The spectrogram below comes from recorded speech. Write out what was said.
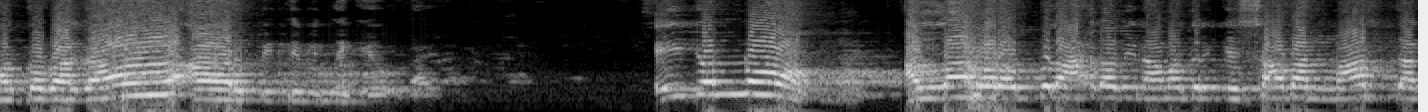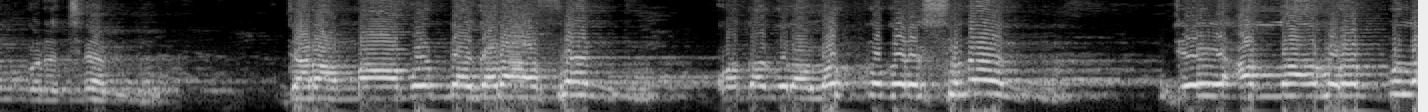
হতবাগা আর পৃথিবীতে কেউ নাই। এই জন্য আল্লাহ রব্বুল আলমিন আমাদেরকে সাবান মাস দান করেছেন। যারা মা বোনরা যারা আছেন, কথাগুলো লক্ষ্য করে শুনেন, যে আল্লাহ রব্বুল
